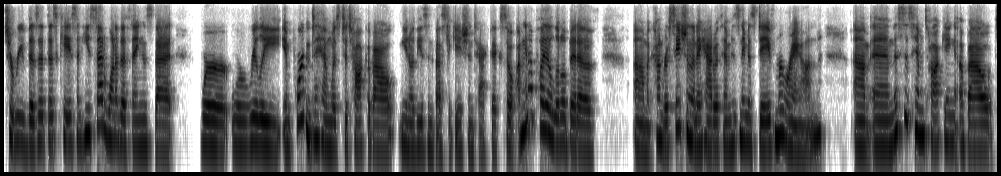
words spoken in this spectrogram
to revisit this case, and he said one of the things that were were really important to him was to talk about you know these investigation tactics. So I'm going to play a little bit of um, a conversation that I had with him. His name is Dave Moran, um, and this is him talking about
